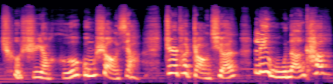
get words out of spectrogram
这是让河宫上下知他掌权，令武难堪。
